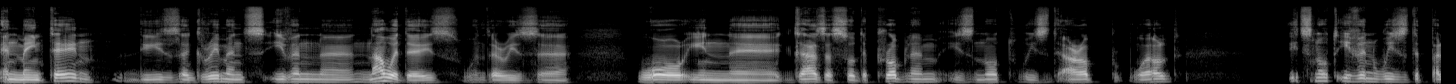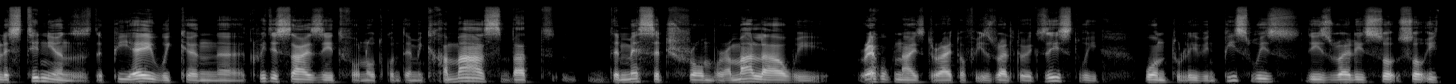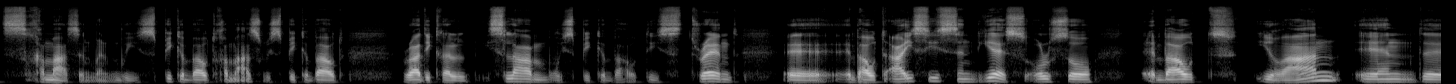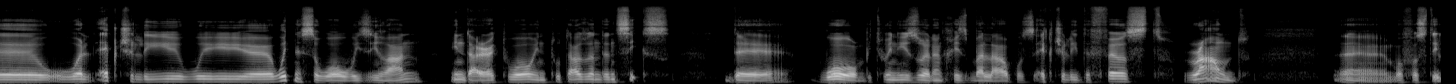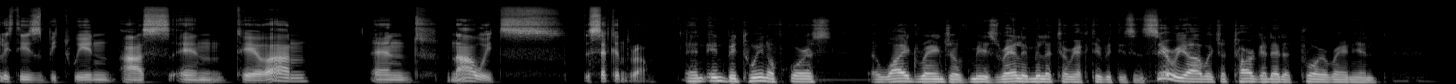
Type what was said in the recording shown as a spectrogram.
and maintain these agreements even uh, nowadays when there is a war in uh, Gaza. So the problem is not with the Arab world. It's not even with the Palestinians. The PA, we can uh, criticize it for not condemning Hamas, but the message from Ramallah, we recognize the right of Israel to exist. We want to live in peace with the Israelis. So, so it's Hamas. And when we speak about Hamas, we speak about radical Islam, we speak about this trend, uh, about ISIS, and yes, also about Iran. And uh, well, actually, we uh, witnessed a war with Iran, indirect war in 2006. The war between Israel and Hezbollah was actually the first round Um, of hostilities between us and Tehran, and now it's the second round. And in between, of course, a wide range of Israeli military activities in Syria, which are targeted at pro Iranian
